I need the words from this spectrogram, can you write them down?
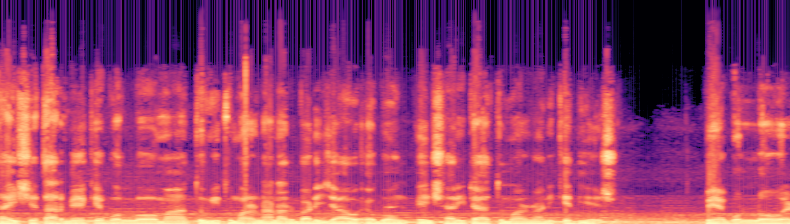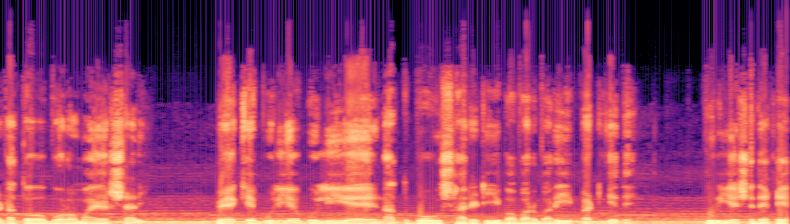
তাই সে তার মেয়েকে বলল, মা, তুমি তোমার নানার বাড়ি যাও এবং এই শাড়িটা তোমার নানিকে দিয়ে এসো। মেয়ে বলল, এটা তো বড় মায়ের শাড়ি। মেয়েকে বুলিয়ে বুলিয়ে নাত বউ শাড়িটি বাবার বাড়ি পাঠিয়ে দেয় বুড়ি এসে দেখে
